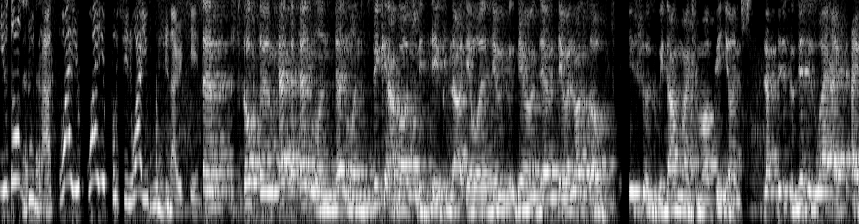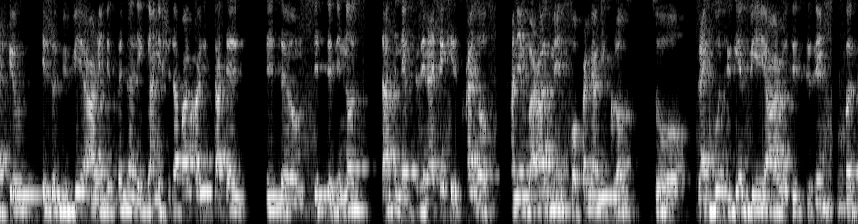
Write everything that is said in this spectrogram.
you don't do that. Why you why you pushing? Why you pushing Harry Kane? Um, so, um, Edmund, Edmund. Speaking about mistakes, now there was there, there was um, there were lots of issues with that match, in my opinion. This is this is why I, I feel it should be VAR in the Premier League, and it should have actually started this um, this season, not starting next season. I think it's kind of an embarrassment for Premier League clubs to like go vote against VAR this season because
